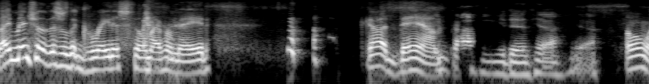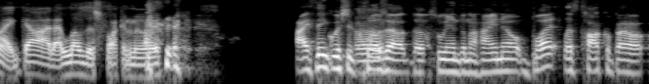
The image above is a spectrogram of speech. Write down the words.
Did I mention that this is the greatest film ever made? God damn. In passing, you did. Yeah, yeah. Oh my god, I love this fucking movie. I think we should close uh, out though, so we end on a high note. But let's talk about.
